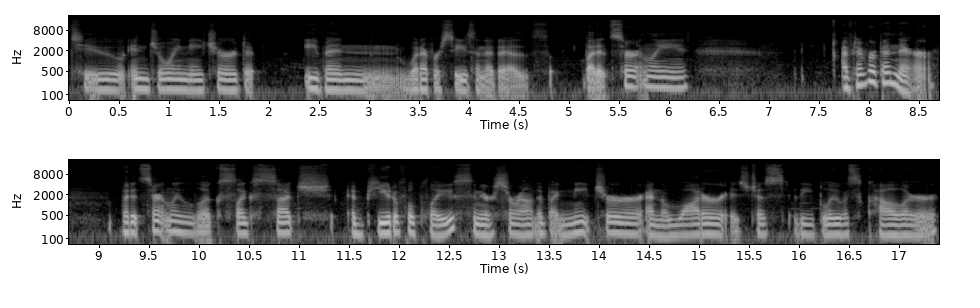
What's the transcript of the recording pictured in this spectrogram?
to enjoy nature to even whatever season it is. But it's certainly, I've never been there, but it certainly looks like such a beautiful place, and you're surrounded by nature, and the water is just the bluest color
